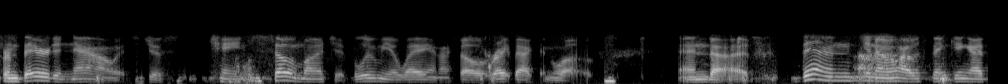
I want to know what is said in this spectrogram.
from there to now, it's just changed so much. It blew me away, and I fell right back in love. And uh then, you know, I was thinking I'd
